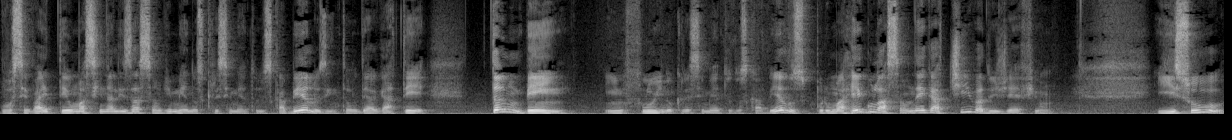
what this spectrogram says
você vai ter uma sinalização de menos crescimento dos cabelos. Então, o DHT também influi no crescimento dos cabelos por uma regulação negativa do IGF-1. Isso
